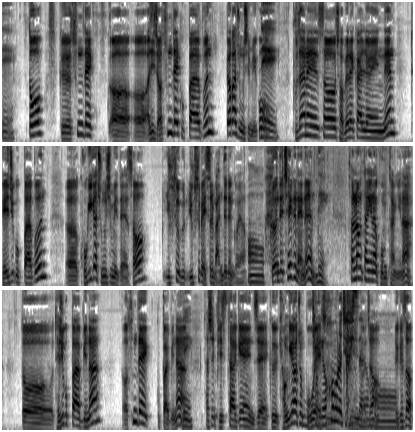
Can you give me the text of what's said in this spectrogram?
네. 또그 순대 어, 어 아니죠. 순대국밥은 뼈가 중심이고 네. 부산에서 저변에 깔려 있는 돼지국밥은 어 고기가 중심이 돼서 육수 육수 베이스를 만드는 거예요. 어. 그런데 최근에는 네. 설렁탕이나 곰탕이나 또 돼지국밥이나 어, 순대국밥이나 네. 사실 비슷하게 이제 그 경계가 좀 모호해지는 경계가 허물어지고 있어요. 거죠. 어. 네, 그래서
